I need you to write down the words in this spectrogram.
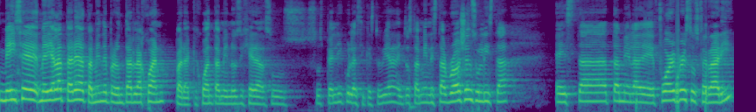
me hice, me di a la tarea también de preguntarle a Juan para que Juan también nos dijera sus, sus películas y que estuvieran. Entonces también está Rush en su lista. Está también la de Ford versus Ferrari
